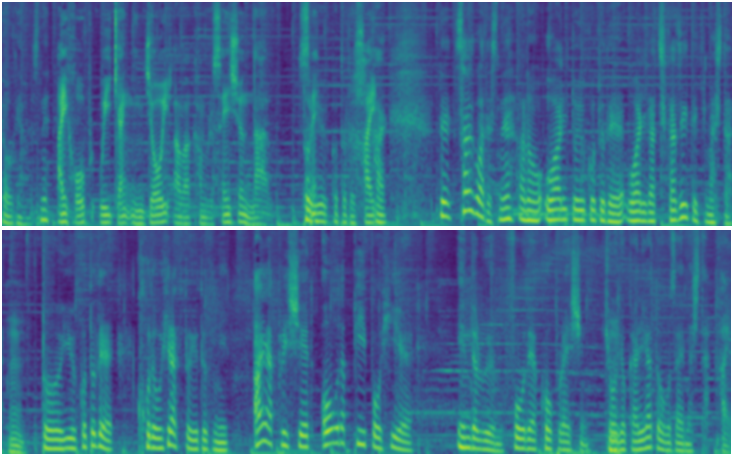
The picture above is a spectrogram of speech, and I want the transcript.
表現ですね。I hope we can enjoy our conversation now、ということです。はい、はい。で最後はですねあの終わりということで終わりが近づいてきました、うん、ということでここでお開きという時に I appreciate all the people here in the room for their cooperation 協力ありがとうございました、うんはい、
